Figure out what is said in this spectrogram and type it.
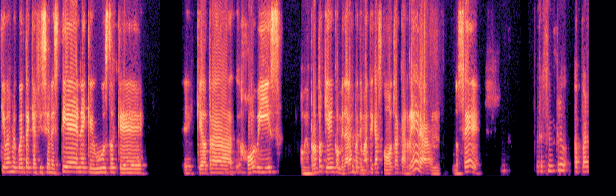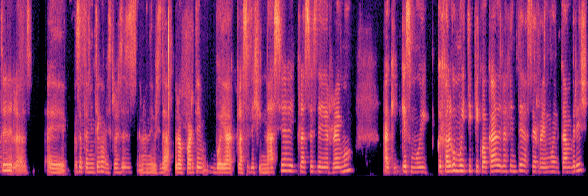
¿Qué más me cuenta qué aficiones tiene, qué gustos, qué, eh, qué otras hobbies? O de pronto quieren combinar las matemáticas con otra carrera, no sé. Por ejemplo, aparte de las, eh, o sea, también tengo mis clases en la universidad, pero aparte voy a clases de gimnasia y clases de remo aquí, que es muy, es algo muy típico acá de la gente, hacer remo en Cambridge.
